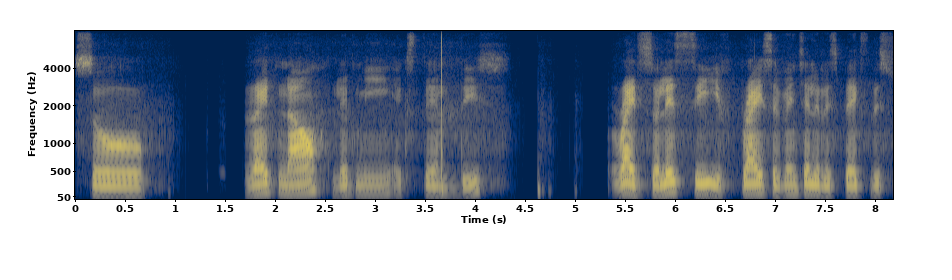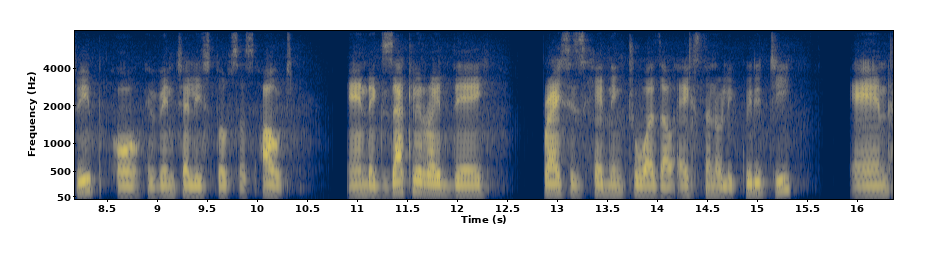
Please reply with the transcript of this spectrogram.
So right now let me extend this. Right so let's see if price eventually respects the sweep or eventually stops us out. And exactly right there price is heading towards our external liquidity. And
